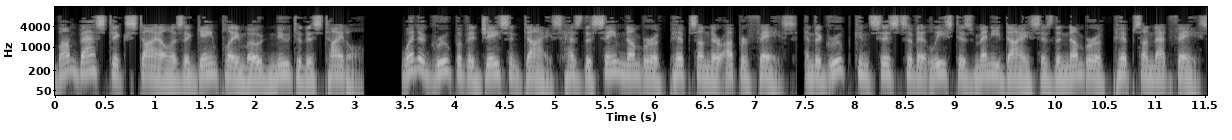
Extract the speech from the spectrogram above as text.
Bombastic style is a gameplay mode new to this title. When a group of adjacent dice has the same number of pips on their upper face, and the group consists of at least as many dice as the number of pips on that face,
